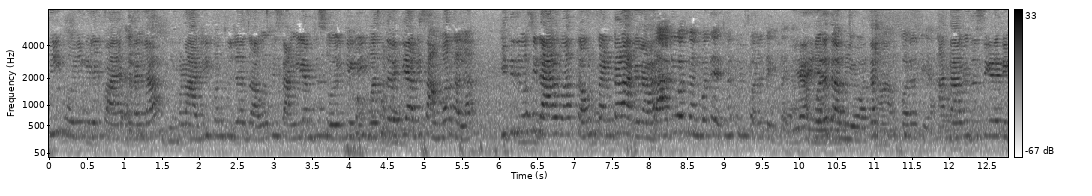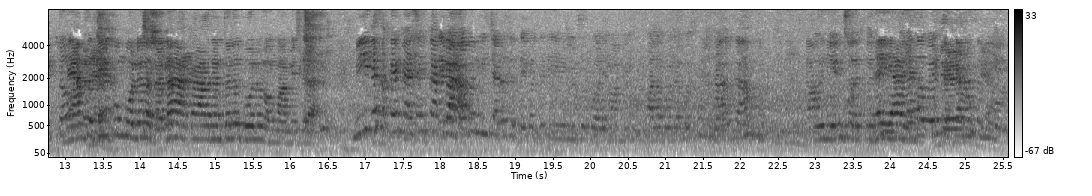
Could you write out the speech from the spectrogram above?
नव्हती मोहिनी गेलेली पाया करायला. पण आली पण तुझ्या जावं ती चांगली आमची सोय केली. मस्तपैकी आम्ही सांबार झाला किती दिवस ही डाळ भात खाऊन कंटाळा आलेला? दहा दिवस गणपती आहेत ना तुम्ही परत एकदा या. परत आम्ही येऊ आता. हा, परत या. आता आम्ही दुसरीकडे निघतो. नाही, आमचं बोलत होता ना. का नंतरच बोलू मग मामीसला मी हिला सकाळी मेसेज ते टाकला. काका पण विचारत होते बोलते ती आहे मामी. मला बोलत होते हा येईन परत कधी. नाही, या, मला या. तर वेळ भेटल्यानंतर मी येईन.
